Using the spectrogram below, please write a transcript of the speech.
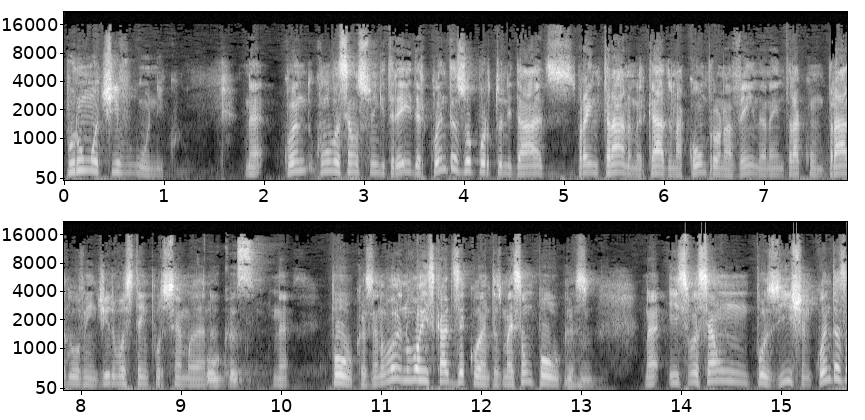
por um motivo único. Né? Quando, como você é um swing trader, quantas oportunidades para entrar no mercado, na compra ou na venda, né? entrar comprado ou vendido, você tem por semana? Poucas. Né? Poucas. Eu não vou, não vou arriscar dizer quantas, mas são poucas. Uhum. Né? E se você é um position, quantas,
